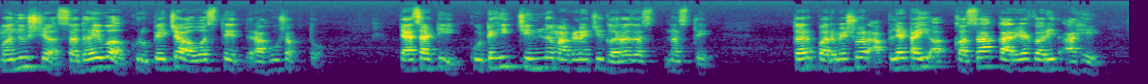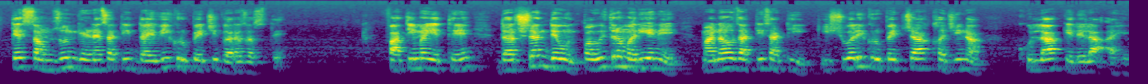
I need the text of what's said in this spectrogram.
मनुष्य सदैव कृपेच्या अवस्थेत राहू शकतो. त्यासाठी कुठेही चिन्ह मागण्याची गरज नसते. तर परमेश्वर आपल्या कसा कार्य करीत आहे ते समजून घेण्यासाठी दैवी कृपेची गरज असते. फातिमा येथे दर्शन देऊन पवित्र मरियेने मानवजातीसाठी ईश्वरी कृपेचा खजिना खुला केलेला आहे.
